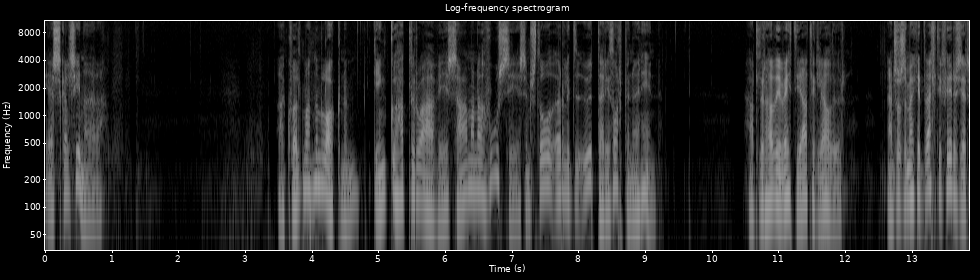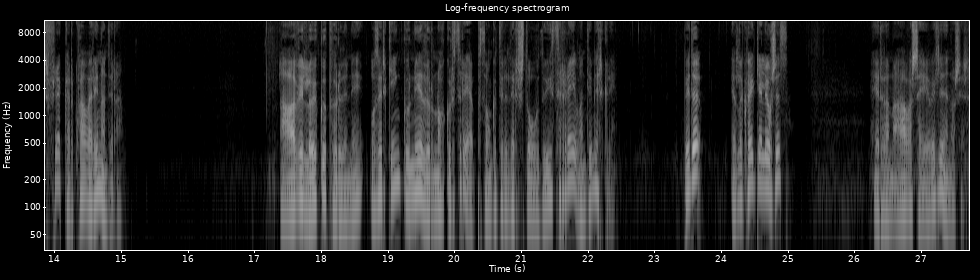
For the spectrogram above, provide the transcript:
Ég skal sína þeirra. Að kvöldmatnum loknum gengu Hallur og Afi saman að húsi sem stóð örlítið utar í þorpinu en hinn. Hallur hafði veitt í aðtekli áður, en svo sem ekkert velti fyrir sér frekar hvað var innan þeirra. Afi lauk upp hurðinni og þeir gengu niður nokkur þrep þángu til þeir stóðu í þreifandi myrkri. Byttu, ég ætla að kveikja ljósið. Heyrðan Afa segja við hliðin á sér.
